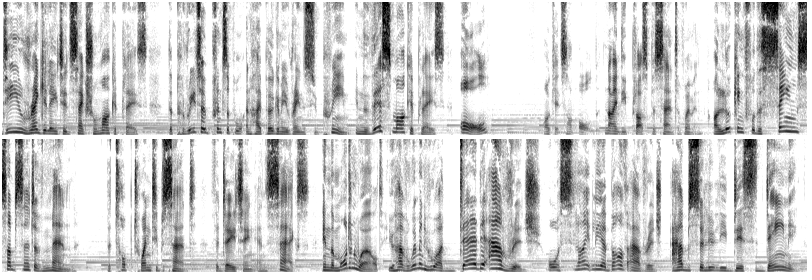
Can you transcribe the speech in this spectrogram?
deregulated sexual marketplace, the Pareto principle and hypergamy reigns supreme. In this marketplace, all okay, it's not all, but 90 plus percent of women are looking for the same subset of men, the top 20%, for dating and sex. In the modern world, you have women who are dead average or slightly above average, absolutely disdaining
